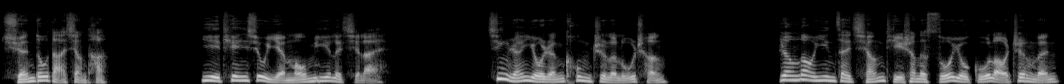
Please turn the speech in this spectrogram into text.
全都打向他。叶天秀眼眸眯了起来。竟然有人控制了卢城，让烙印在墙体上的所有古老阵纹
